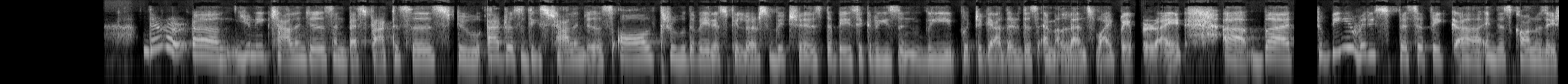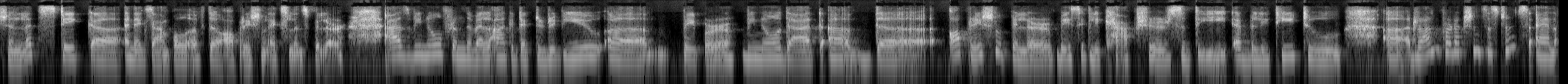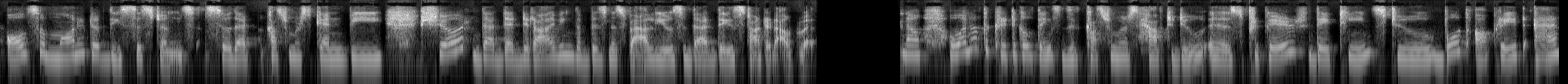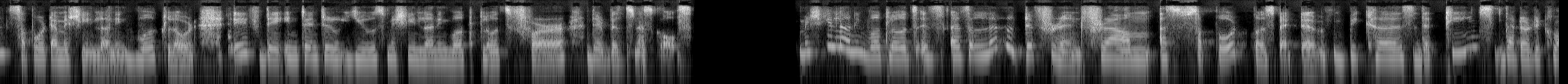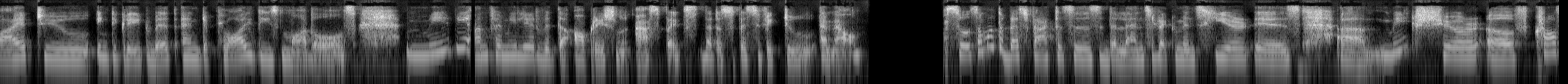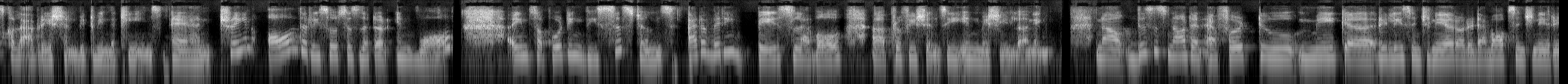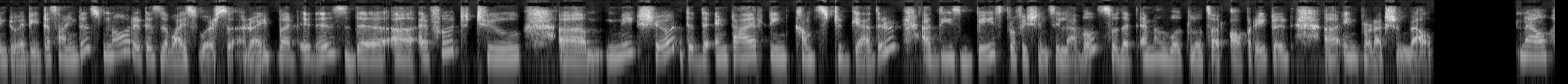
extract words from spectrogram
There are um, unique challenges and best practices to address these challenges all through the various pillars, which is the basic reason we put together this ML Lens white paper, right? Uh, but to be very specific uh, in this conversation, let's take uh, an example of the operational excellence pillar. As we know from the well architected review uh, paper, we know that uh, the operational pillar basically captures the ability to uh, run production systems and also monitor these systems so that customers can be sure that they're deriving the business values that they started out with. Now, one of the critical things that customers have to do is prepare their teams to both operate and support a machine learning workload if they intend to use machine learning workloads for their business goals machine learning workloads is, is a little different from a support perspective because the teams that are required to integrate with and deploy these models may be unfamiliar with the operational aspects that are specific to ML. So some of the best practices the Lens recommends here is um, make sure of cross collaboration between the teams and train all the resources that are involved in supporting these systems at a very base level uh, proficiency in machine learning. Now, this is not an effort to make a release engineer or a DevOps engineer into a data scientist, nor it is the vice versa, right? But it is the uh, effort to um, make sure that the entire team comes together at these base proficiency levels so that ML workloads are operated uh, in production well. Now,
